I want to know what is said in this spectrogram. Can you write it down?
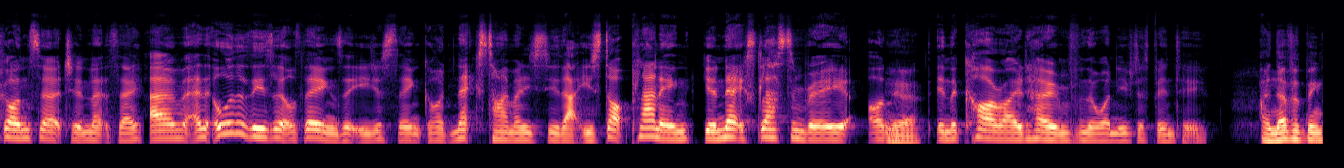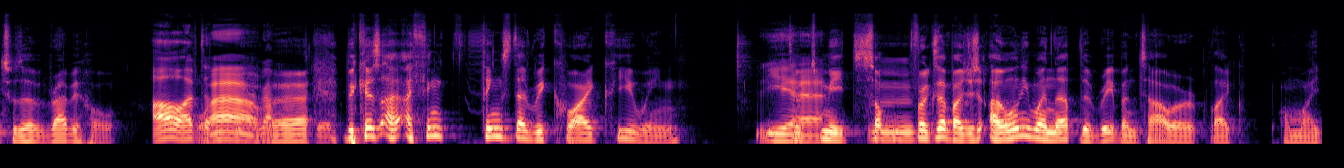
gone searching, let's say. Um, and all of these little things that you just think, God, next time I need to do that. You start planning your next Glastonbury on Yeah. in the car ride home from the one you've just been to. I've never been to the rabbit hole Oh, I've done Wow. yeah, Uh, because I, I think things that require queuing yeah, to me. Some, for example, I just I only went up the ribbon tower like on my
